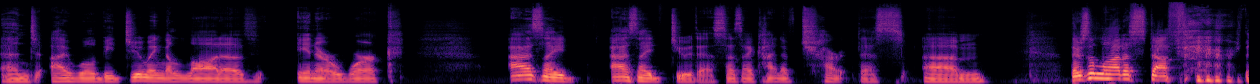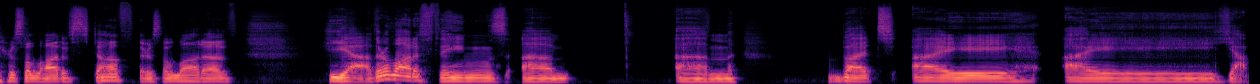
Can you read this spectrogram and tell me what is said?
and I will be doing a lot of inner work as I as I do this, as I kind of chart this. Um, there's a lot of stuff there. there's a lot of stuff. There's a lot of yeah, there are a lot of things. Um, um, but I I yeah,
